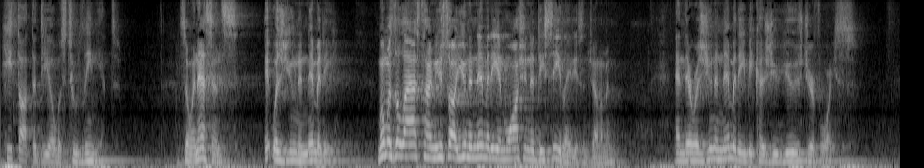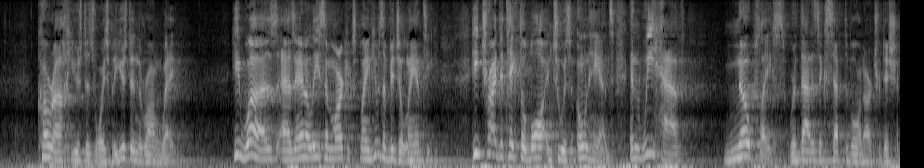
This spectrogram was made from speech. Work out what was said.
He thought the deal was too lenient. So, in essence, it was unanimity. When was the last time you saw unanimity in Washington, D.C., ladies and gentlemen? And there was unanimity because you used your voice. Korach used his voice, but he used it in the wrong way. He was, as Annalise and Mark explained, he was a vigilante. He tried to take the law into his own hands, and we have no place where that is acceptable in our tradition.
